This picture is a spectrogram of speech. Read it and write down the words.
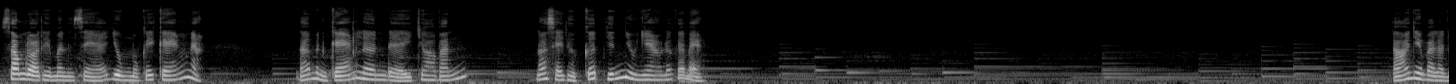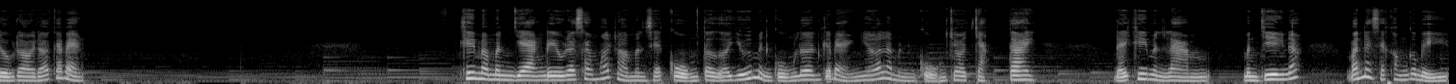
Xong rồi thì mình sẽ dùng một cái cán nè. Đó mình cán lên để cho bánh nó sẽ được kết dính vô nhau đó các bạn. Đó như vậy là được rồi đó các bạn. Khi mà mình dàn đều ra xong hết rồi, mình sẽ cuộn từ ở dưới mình cuộn lên. Các bạn nhớ là mình cuộn cho chặt tay. Để khi mình làm, mình chiên đó, bánh nó sẽ không có bị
